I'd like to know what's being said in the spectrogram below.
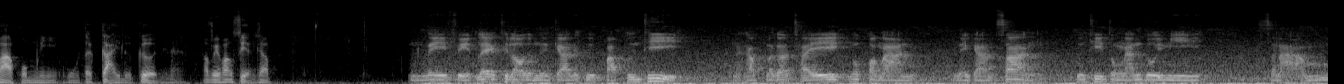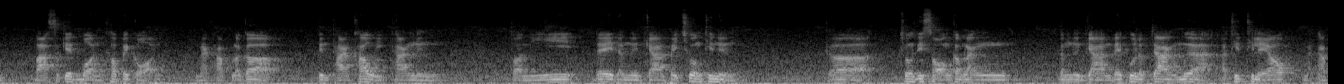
ภาคมนี้โอ้โหแต่ไกลเหลือเกินเนี่ยนะเอาไปฟังเสียงครับ ในเฟสแรกที่เราดำเนินการก็คือปรับพื้นที่นะครับ แล้วก็ใช้งบประมาณในการสร้าง พื้นที่ตรงนั้นโดยมีสนามบาสเกตบอลเข้าไปก่อนนะครับ แล้วก็เป็นทางเข้าอีกทางหนึ่ง ตอนนี้ได้ดำเนินการไปช่วงที่หนึ่งก็ช่วงที่สองกำลังดำเนินการได้ผู้รับจ้างเมื่ออาทิตย์ที่แล้วนะครับ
